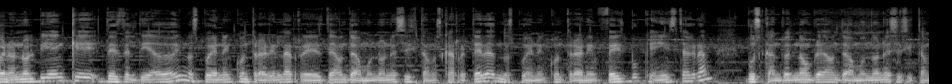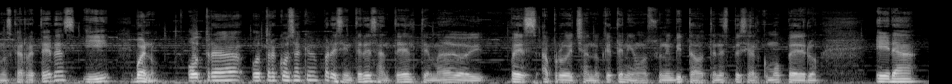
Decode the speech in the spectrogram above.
Bueno, no olviden que desde el día de hoy nos pueden encontrar en las redes de Donde Vamos No Necesitamos Carreteras, nos pueden encontrar en Facebook e Instagram buscando el nombre de Donde Vamos No Necesitamos Carreteras. Y bueno, otra, otra cosa que me parece interesante del tema de hoy, pues aprovechando que teníamos un invitado tan especial como Pedro, era,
